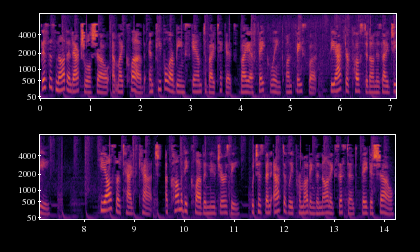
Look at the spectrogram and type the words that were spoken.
This is not an actual show at my club and people are being scammed to buy tickets via a fake link on Facebook, the actor posted on his IG. He also tagged Catch, a comedy club in New Jersey, which has been actively promoting the non-existent Vegas show.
